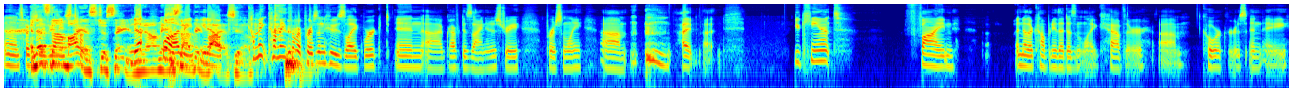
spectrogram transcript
and then especially and that's not biased. just saying, no, you know, I mean, well, it's I not mean, being you know, biased. Know, coming coming from a person who's like worked in uh, graphic design industry personally, um, I, I you can't find another company that doesn't like have their um, coworkers in a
